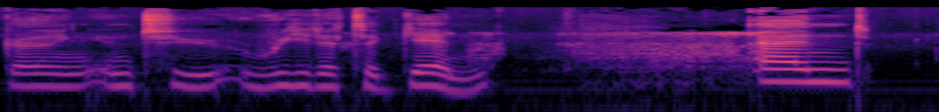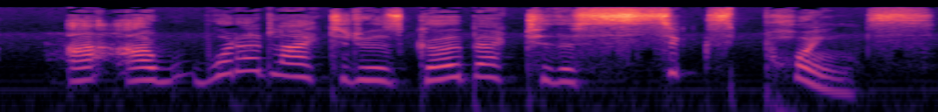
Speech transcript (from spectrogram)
going into read it again. And I, I, what I'd like to do is go back to the six points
